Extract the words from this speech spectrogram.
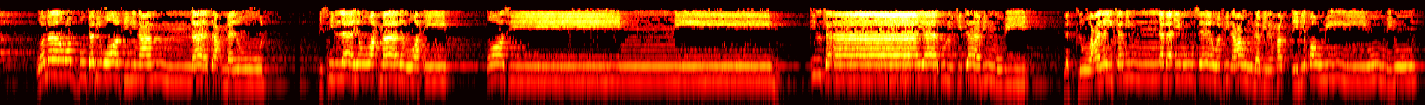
وما ربك بغافل عما تعملون بسم الله الرحمن الرحيم طاسمين تلك آيات الكتاب المبين نتلو عليك من نبأ موسى وفرعون بالحق لقوم يؤمنون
